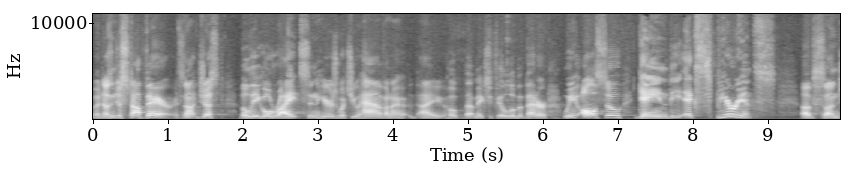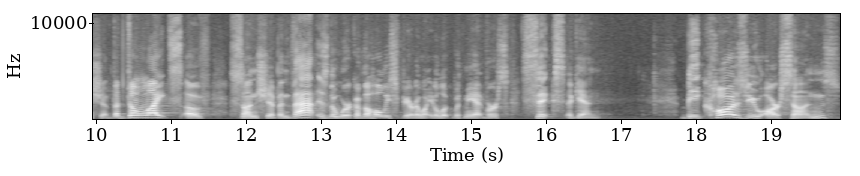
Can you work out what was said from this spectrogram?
But it doesn't just stop there. It's not just the legal rights and here's what you have, and I, I hope that makes you feel a little bit better. We also gain the experience of sonship, the delights of sonship, and that is the work of the Holy Spirit. I want you to look with me at verse 6 again. Because you are sons,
